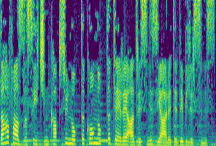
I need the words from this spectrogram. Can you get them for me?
Daha fazlası için kapsül.com.tr adresini ziyaret edebilirsiniz.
